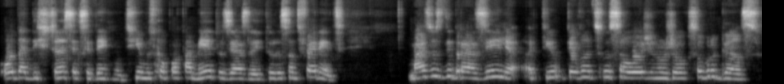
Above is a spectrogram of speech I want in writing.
ou da distância que você tem com o time, os comportamentos e as leituras são diferentes. Mas os de Brasília, eh, teve uma discussão hoje no jogo sobre o ganso,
